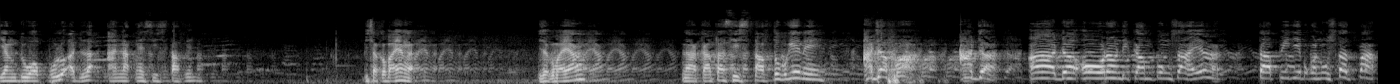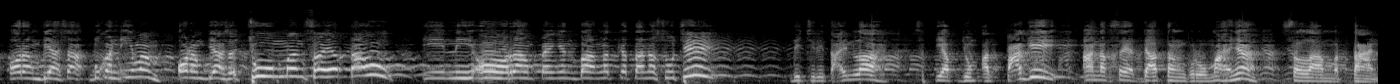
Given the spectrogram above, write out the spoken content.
yang 20 adalah anaknya si staf ini. Bisa kebayang nggak? Bisa kebayang? Nah kata si staf tuh begini, ada pak, ada, ada orang di kampung saya, tapi dia bukan ustadz pak, orang biasa, bukan imam, orang biasa. Cuman saya tahu ini orang pengen banget ke tanah suci. Diceritainlah setiap Jumat pagi anak saya datang ke rumahnya selamatan.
